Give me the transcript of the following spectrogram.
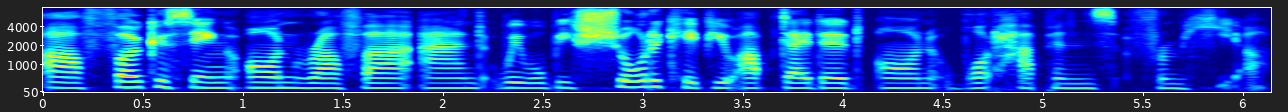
are focusing on Rafah, and we will be sure to keep you updated on what happens from here.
